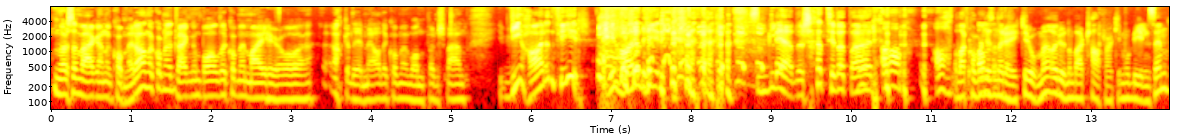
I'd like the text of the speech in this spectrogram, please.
Nå er det sånn hver gang det kommer ja, Nå kommer det Dragon Ball, det kommer My Hero Academia, det kommer One Punch Man. Vi har en fyr! Vi har en fyr som gleder seg til dette her. Ah, ah, Og da kommer det litt sånn røyk i rommet, og Rune bare tar tak i mobilen sin,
